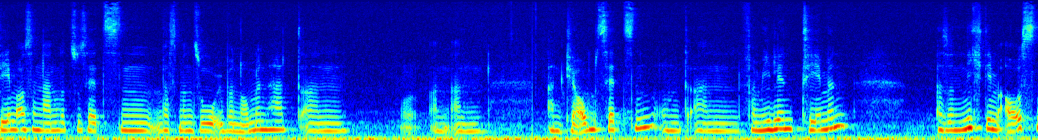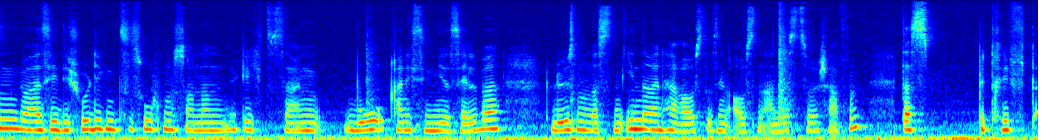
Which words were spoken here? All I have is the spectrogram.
dem auseinanderzusetzen, was man so übernommen hat an, an, an, an Glaubenssätzen und an Familienthemen. Also nicht im Außen quasi die Schuldigen zu suchen, sondern wirklich zu sagen, wo kann ich sie mir selber lösen und aus dem Inneren heraus das im Außen anders zu erschaffen. Das betrifft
